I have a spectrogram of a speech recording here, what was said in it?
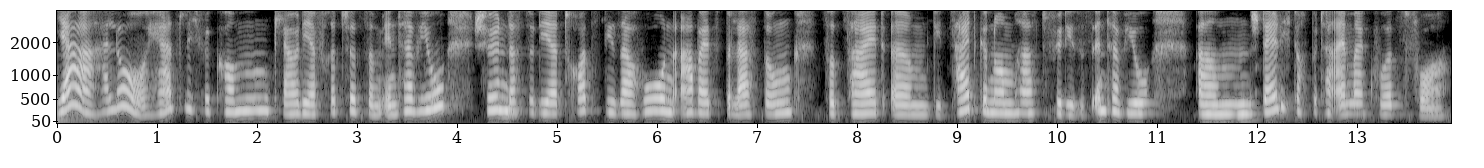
Ja, hallo, herzlich willkommen, Claudia Fritsche, zum Interview. Schön, dass du dir trotz dieser hohen Arbeitsbelastung zurzeit ähm, die Zeit genommen hast für dieses Interview. Ähm, stell dich doch bitte einmal kurz vor.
